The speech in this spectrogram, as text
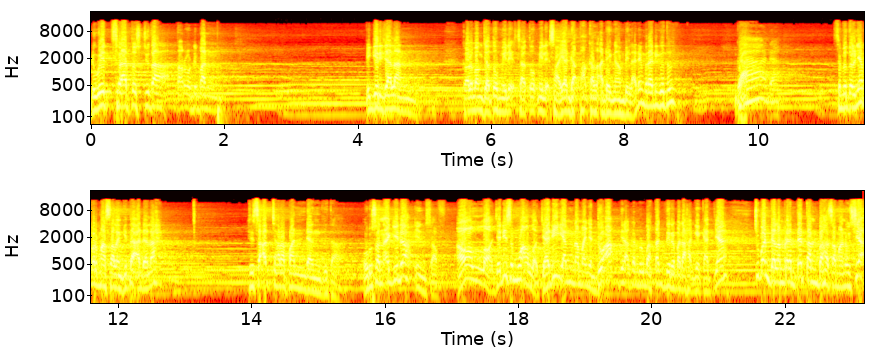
duit 100 juta taruh depan pinggir jalan. Kalau memang jatuh milik satu milik saya enggak bakal ada yang ngambil. Ada yang berani gitu? Enggak ada. Sebetulnya permasalahan kita adalah di saat cara pandang kita. Urusan akidah insaf. Allah. Jadi semua Allah. Jadi yang namanya doa tidak akan berubah takdir pada hakikatnya. Cuma dalam rentetan bahasa manusia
